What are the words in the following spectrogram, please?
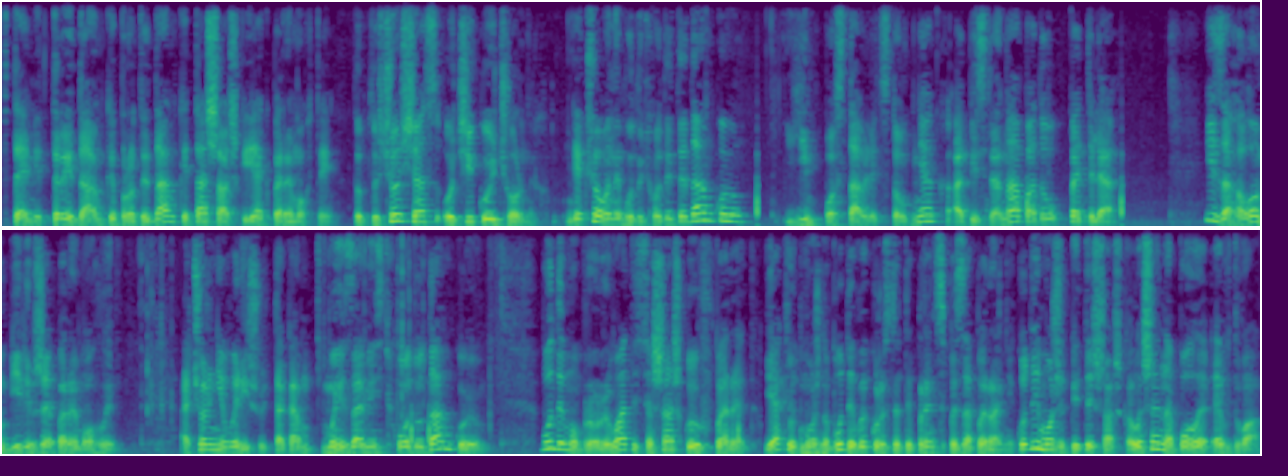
в темі три дамки проти дамки та шашки, як перемогти. Тобто, що зараз очікує чорних? Якщо вони будуть ходити дамкою, їм поставлять стовбняк, а після нападу петля. І загалом білі вже перемогли. А чорні вирішують, так а ми замість ходу дамкою будемо прориватися шашкою вперед. Як тут можна буде використати принципи запирання? Куди може піти шашка? Лише на поле F2.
